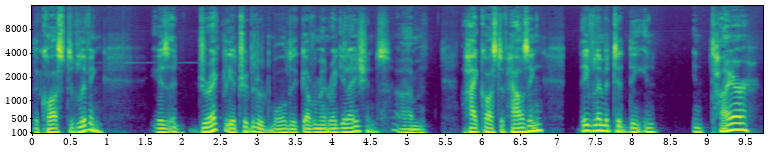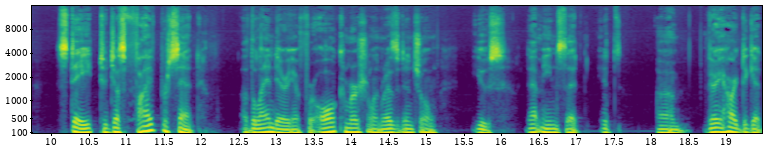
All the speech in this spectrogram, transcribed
the cost of living is directly attributable to government regulations. Um, the high cost of housing, they've limited the in, entire state to just 5% of the land area for all commercial and residential use. That means that it's um, very hard to get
